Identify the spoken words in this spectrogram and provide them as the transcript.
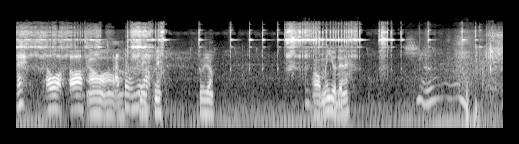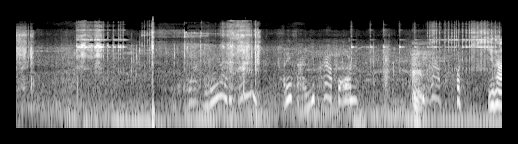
เฮ้เอาออกเอาออกอตัดตรงนี้ออก นี่คุณผู้ชมออกไม่หยุดเลยนะเชี่ยเากแล้วทุกคนอันนี้สายยี่ห้าปอนยี่ห้าปอนยี่ห้า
